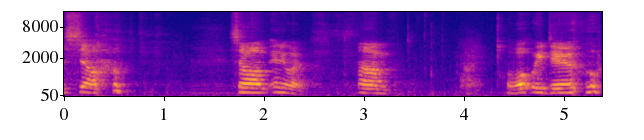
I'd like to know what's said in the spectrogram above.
so so um anyway, um what we do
